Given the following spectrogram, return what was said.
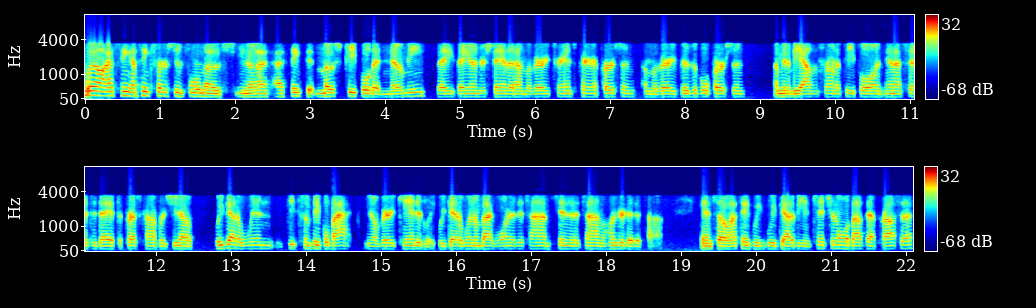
Well, I think I think first and foremost, you know, I, I think that most people that know me, they they understand that I'm a very transparent person. I'm a very visible person. I'm going to be out in front of people. And, and I said today at the press conference, you know, we've got to win some people back, you know, very candidly. We've got to win them back one at a time, 10 at a time, a 100 at a time. And so I think we, we've got to be intentional about that process.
